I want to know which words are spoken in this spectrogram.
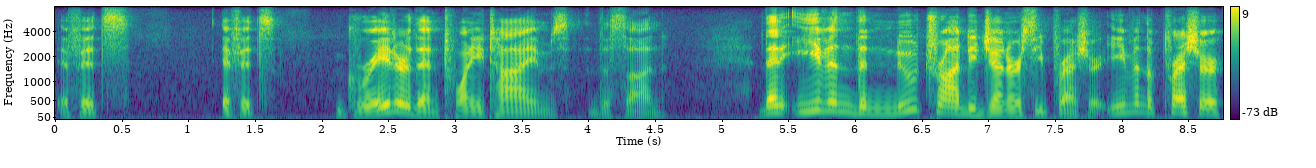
If it's if it's greater than 20 times the sun, then even the neutron degeneracy pressure, even the pressure,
